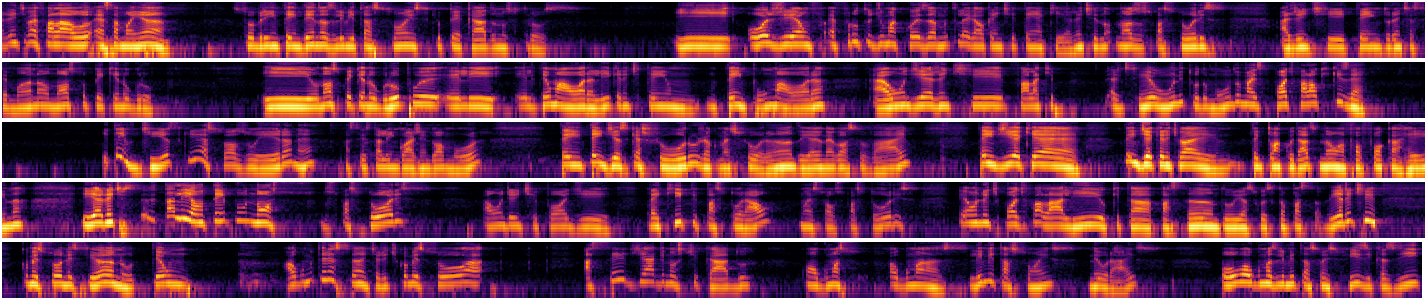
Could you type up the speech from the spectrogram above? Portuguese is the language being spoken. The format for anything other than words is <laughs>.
A gente vai falar essa manhã sobre entendendo as limitações que o pecado nos trouxe. E hoje é, um, é fruto de uma coisa muito legal que a gente tem aqui. A gente, nós os pastores, a gente tem durante a semana o nosso pequeno grupo. E o nosso pequeno grupo, ele, ele tem uma hora ali que a gente tem um, um tempo, uma hora, onde a gente fala que a gente se reúne, todo mundo, mas pode falar o que quiser. E tem dias que é só zoeira, né? A sexta linguagem do amor. Tem, tem dias que é choro, já começa chorando e aí o negócio vai. Tem dia que é. Tem dia que a gente vai. Tem que tomar cuidado, senão a fofoca reina. E a gente está ali, é um tempo nosso, dos pastores, aonde a gente pode. da equipe pastoral, não é só os pastores, é onde a gente pode falar ali o que está passando e as coisas que estão passando. E a gente começou nesse ano ter um, algo muito interessante. A gente começou a, a ser diagnosticado com algumas, algumas limitações neurais ou algumas limitações físicas e,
